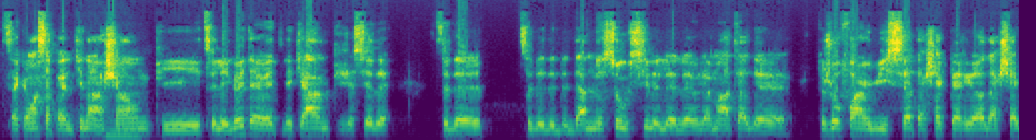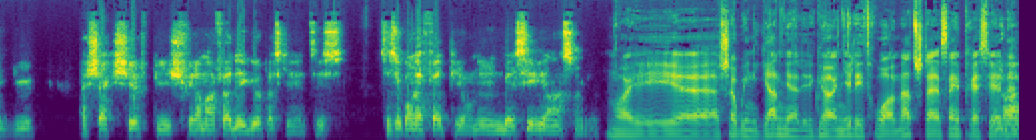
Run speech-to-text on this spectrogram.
ça commence à paniquer dans la mm-hmm. chambre, puis les gars étaient les calmes, puis j'essayais de de, d'amener ça aussi, le, le, mental de toujours faire un reset à chaque période, à chaque but, à chaque chiffre, puis je suis vraiment fier des gars parce que c'est ce qu'on a fait, puis on a eu une belle série ensemble. Oui, et euh, à Shawinigan, il allait gagner les trois matchs, c'était assez impressionnant.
